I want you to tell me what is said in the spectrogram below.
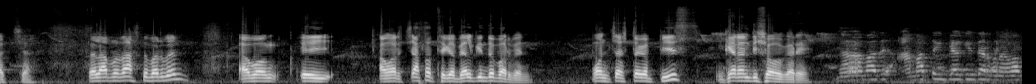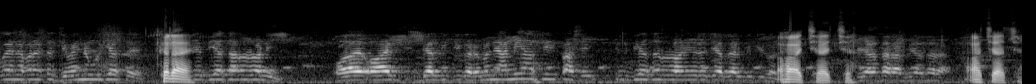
আচ্ছা তাহলে আপনারা আসতে পারবেন। এবং এই আমার চাচার থেকে বেল কিনতে পারবেন। পঞ্চাশ টাকা পিস গ্যারান্টি সহকারে। না আমাদের আমার থেকে বেল কিনতে পারব না। আমার কাছে একটা জেমাইনা মুরগি আছে। কেটায় যে বিয়া সারা রনি। ওই ওই বেল বিক্রি করে। মানে আমি আছি পাশে কিন্তু বিয়া সারা রনি ওরা বেল বিক্রি আচ্ছা আচ্ছা। আচ্ছা আচ্ছা।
